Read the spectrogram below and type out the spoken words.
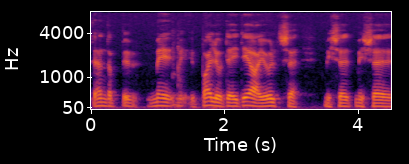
tähendab, me, me, paljud ei tea ju üldse, mis see, mis see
